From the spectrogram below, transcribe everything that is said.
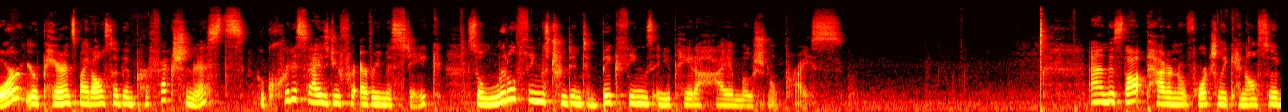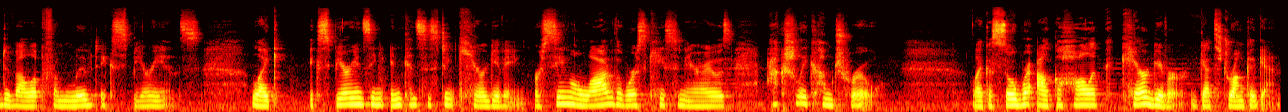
Or your parents might also have been perfectionists who criticized you for every mistake, so little things turned into big things and you paid a high emotional price. And this thought pattern, unfortunately, can also develop from lived experience, like experiencing inconsistent caregiving or seeing a lot of the worst case scenarios actually come true. Like a sober alcoholic caregiver gets drunk again,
